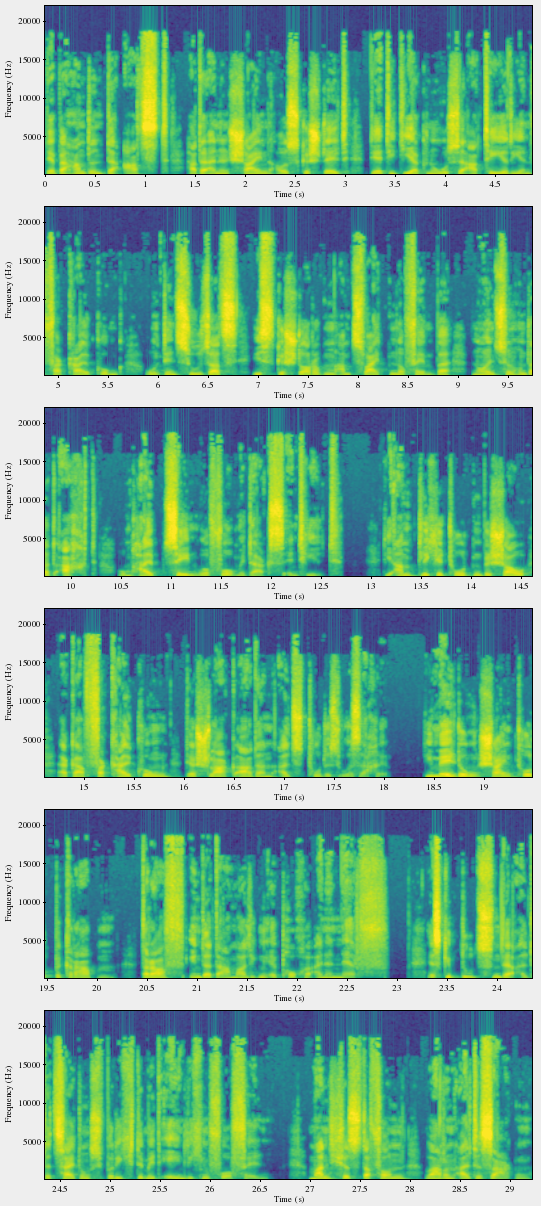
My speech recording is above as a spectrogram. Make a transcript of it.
Der behandelnde Arzt hatte einen Schein ausgestellt, der die Diagnose Arterienverkalkung und den Zusatz ist gestorben am 2. November 1908 um halb zehn Uhr vormittags enthielt. Die amtliche Totenbeschau ergab Verkalkung der Schlagadern als Todesursache. Die Meldung Scheintod begraben traf in der damaligen Epoche einen Nerv. Es gibt Dutzende alte Zeitungsberichte mit ähnlichen Vorfällen. Manches davon waren alte Sagen,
